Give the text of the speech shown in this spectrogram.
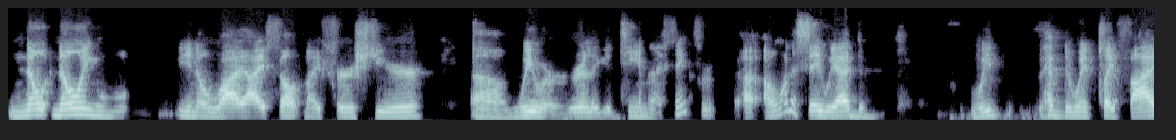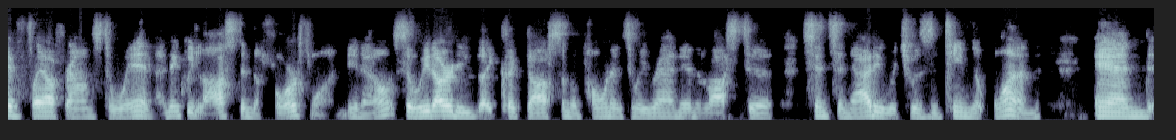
no knowing you know why I felt my first year. Um, we were a really good team, and I think for I, I want to say we had to we had to win, play five playoff rounds to win. I think we lost in the fourth one, you know. So we'd already like clicked off some opponents, and we ran in and lost to Cincinnati, which was the team that won. And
